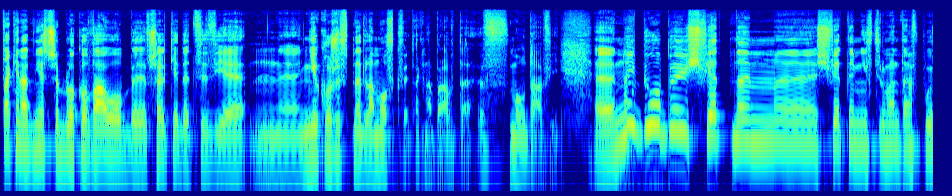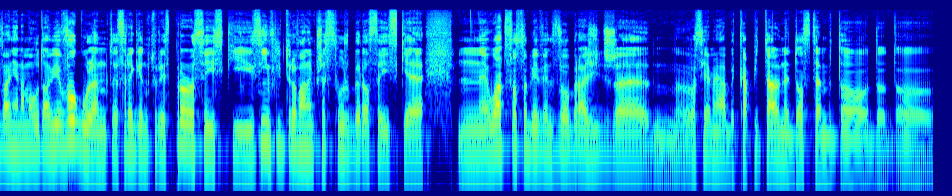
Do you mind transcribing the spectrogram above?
takie Naddniestrze blokowałoby wszelkie decyzje mm, niekorzystne dla Moskwy tak naprawdę w Mołdawii. E, no i byłoby świetnym, e, świetnym instrumentem wpływania na Mołdawię w ogóle. No to jest region, który jest prorosyjski, zinfiltrowany przez służby rosyjskie. Mm, łatwo sobie więc wyobrazić, że no, Rosja miałaby kapitalny dostęp do, do, do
